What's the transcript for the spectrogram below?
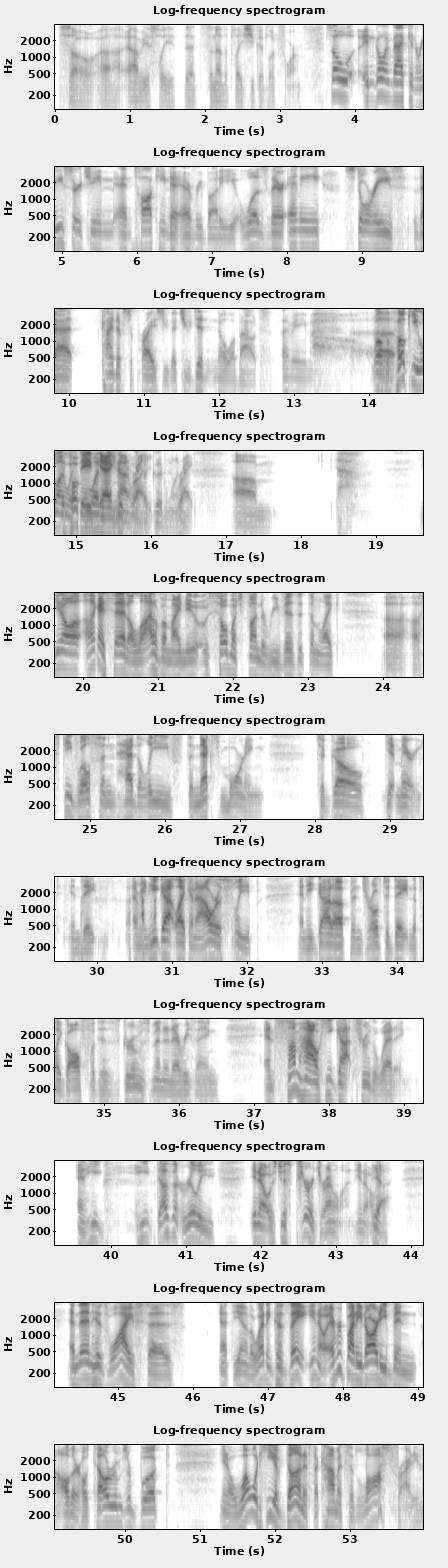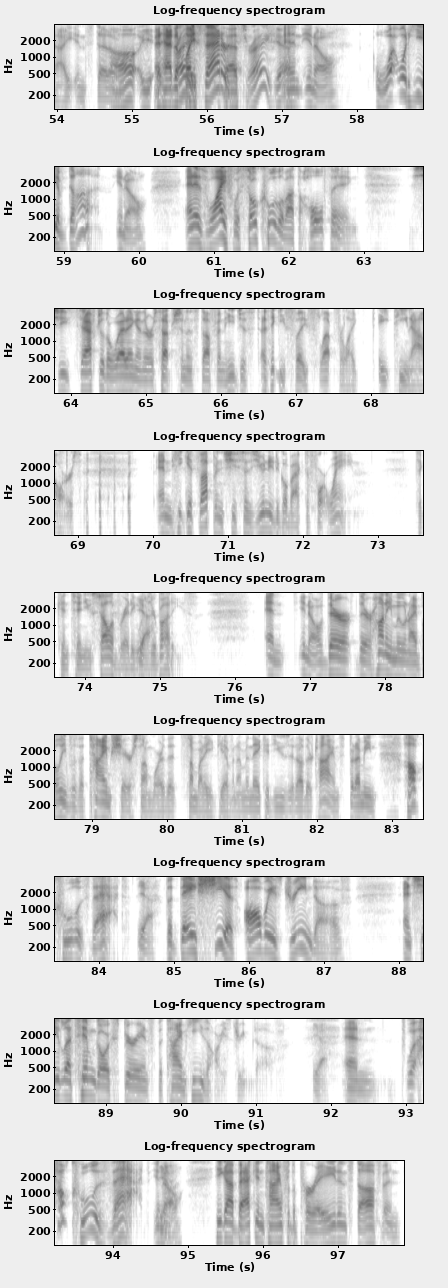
So uh, obviously, that's another place you could look for them. So, in going back and researching and talking to everybody, was there any stories that kind of surprised you that you didn't know about? I mean, Well, uh, the Pokey one the with Pokey Dave one Gagnon was a good one. Right. You know, like I said, a lot of them I knew. It was so much fun to revisit them. Like uh, uh, Steve Wilson had to leave the next morning to go get married in Dayton. I mean, he got like an hour of sleep, and he got up and drove to Dayton to play golf with his groomsmen and everything. And somehow he got through the wedding, and he he doesn't really, you know, it was just pure adrenaline. You know. Yeah. And then his wife says at the end of the wedding, because they, you know, everybody had already been, all their hotel rooms are booked. You know, what would he have done if the Komets had lost Friday night instead of Oh, and had to play. Saturday? That's right, yeah. And you know, what would he have done? You know, and his wife was so cool about the whole thing. She's after the wedding and the reception and stuff, and he just, I think he slept for like 18 hours. and he gets up and she says, "You need to go back to Fort Wayne to continue celebrating Yeah. with your buddies." And you know their their honeymoon, I believe, was a timeshare somewhere that somebody had given them, and they could use it other times. But I mean, how cool is that? Yeah. the day she has always dreamed of, and she lets him go experience the time he's always dreamed of. Yeah. And well, how cool is that? You Yeah. know, he got back in time for the parade and stuff, and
